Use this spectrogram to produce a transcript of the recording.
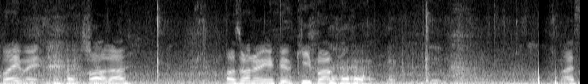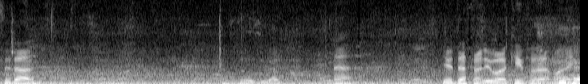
Play, mate. well done. I was wondering if you'd keep up. Nicely done. Easy, right? Yeah. You're definitely working for that money.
